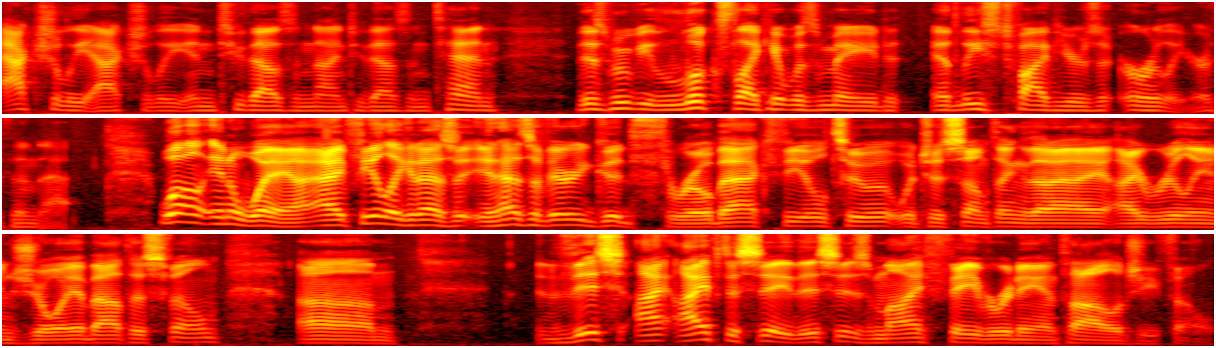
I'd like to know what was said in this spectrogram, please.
actually, actually in 2009, 2010. This movie looks like it was made at least five years earlier than that. Well, in a way, I feel like it has a, it has a very good throwback feel to it, which is something that I, I really enjoy about this film. Um, this I, I have to say, this is my favorite anthology film.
